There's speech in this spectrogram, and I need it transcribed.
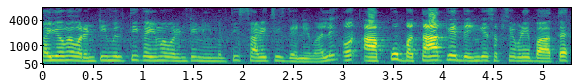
कईयों में वारंटी मिलती कईयों में वारंटी नहीं मिलती सारी चीज़ देने वाले। और आपको बता के देंगे सबसे बड़ी बात है।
